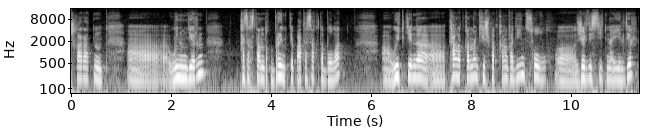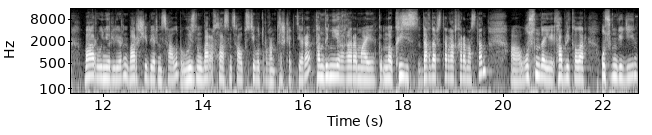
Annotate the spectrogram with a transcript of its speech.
Шығаратын өнімдерін қазақстандық бренд деп атасақ та болады. Өйткені таң атқаннан кеш батқанға дейін сол жерде істейтін әйелдер бар өнерлерін бар шеберін салып өзінің бар ықыласын салып істеп отырған тіршіліктері пандемияға қарамай мынау кризис дағдарыстарға қарамастан осындай фабрикалар осы күнге дейін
